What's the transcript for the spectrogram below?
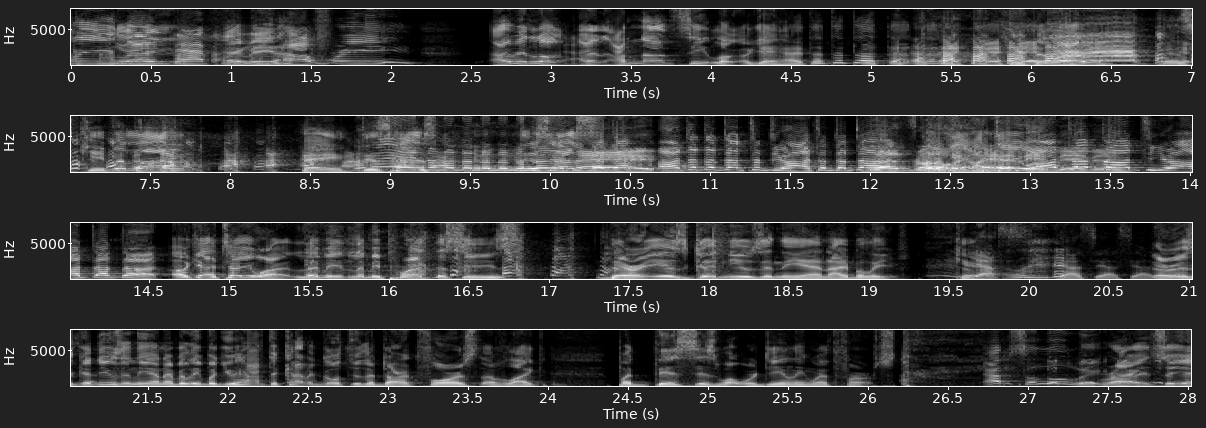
I mean, like, that I mean, how free? I mean, look, yeah. I, am not see. Look, okay, da, da, da, keep it light. Just keep it light. Hey, this has no, no, no, no, no, this has. Hey. Okay, I tell you what. Okay, I tell you what. Let me let me parentheses. There is good news in the end, I believe. Okay. Yes, yes, yes, yes. There yes, is good yes. news in the end, I believe, but you have to kind of go through the dark forest of like, but this is what we're dealing with first. Absolutely. right. So you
